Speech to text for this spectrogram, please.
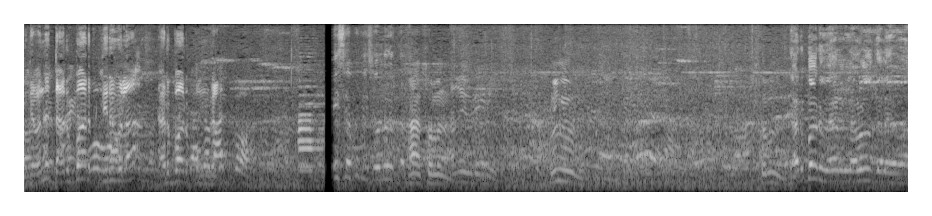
இது வந்து தர்பார் திருவிழா தர்பார் பொங்கல். ஆ சொல்லுங்க. நீங்க சொல்லுங்க தர்பார் வேற லெவல் தலைவா?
